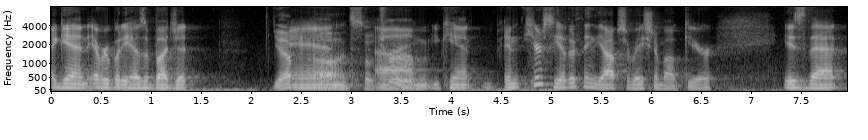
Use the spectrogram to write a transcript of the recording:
again, everybody has a budget. Yep, And oh, it's so true. Um, you can't. And here's the other thing: the observation about gear is that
